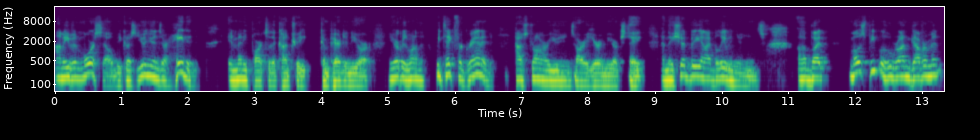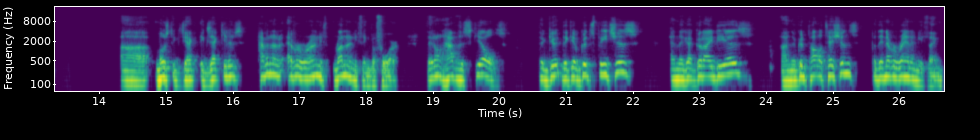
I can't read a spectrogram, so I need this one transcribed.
I'm even more so because unions are hated in many parts of the country compared to New York. New York is one of the, we take for granted how strong our unions are here in New York State. And they should be. And I believe in unions. Uh, but most people who run government, uh, most exec- executives, haven't ever run, any, run anything before. They don't have the skills. They good. They give good speeches, and they got good ideas, and they're good politicians, but they never ran anything.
